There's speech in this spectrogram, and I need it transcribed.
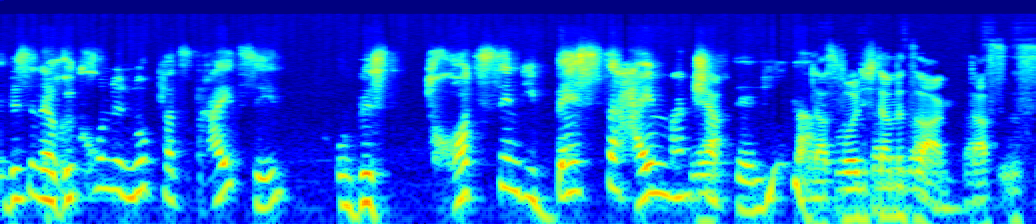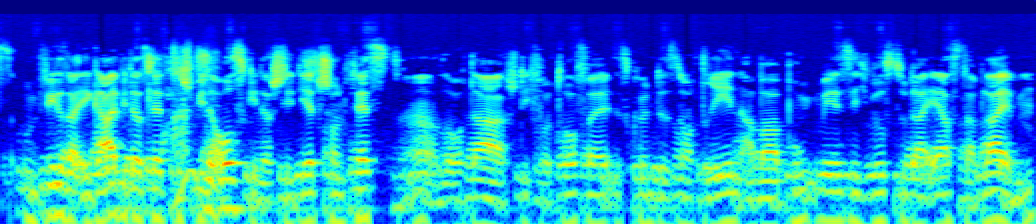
äh, bis in der Rückrunde nur Platz 13 und bist trotzdem die beste Heimmannschaft der Liga. Das wollte ich damit sagen. Das ist, und wie gesagt, egal wie das letzte Spiel ausgeht, das steht jetzt schon fest. Ne? Also auch da, Stichwort Torverhältnis, könnte es noch drehen, aber punktmäßig wirst du da Erster bleiben.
